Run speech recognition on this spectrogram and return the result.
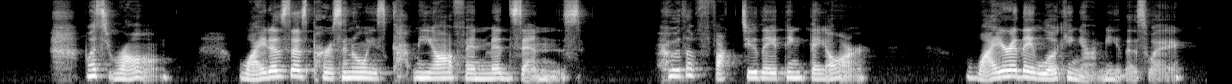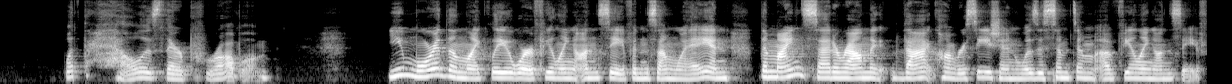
What's wrong? Why does this person always cut me off in mid sentence? Who the fuck do they think they are? Why are they looking at me this way? What the hell is their problem? You more than likely were feeling unsafe in some way. And the mindset around the, that conversation was a symptom of feeling unsafe.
